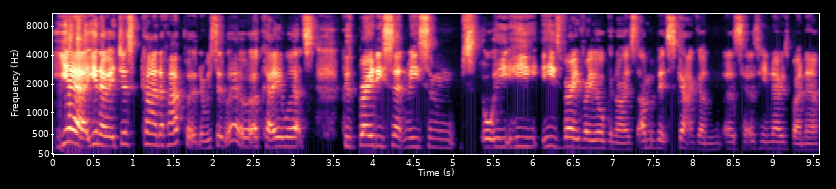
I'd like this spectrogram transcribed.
yeah, you know, it just kind of happened, and we said, "Well, okay, well, that's because Brady sent me some. Or he, he he's very very organised. I'm a bit scattergun, as as he knows by now.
